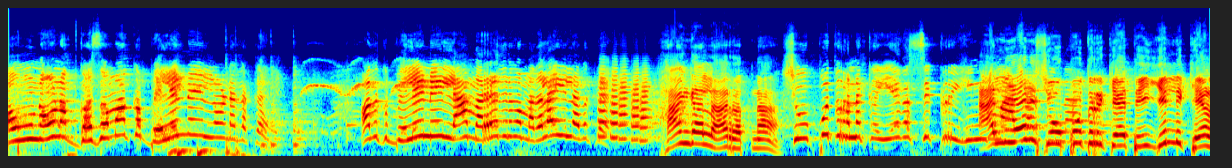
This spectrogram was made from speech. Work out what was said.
ಅವನವನ ಗಜಮಾಕ ಬೆಲೆನೇ ಇಲ್ಲ ನೋಡ ಅದಕ್ಕೆ. ಅದಕ್ಕೆ ಬೆಲೆನೇ ಇಲ್ಲ ಮರ್ಯಾದಿನ ಮೊದಲ ಇಲ್ಲ ಅದಕ್ಕೆ. ಹಂಗಲ್ಲ ರತ್ನ. ಶಿವಪುತ್ರನ ಕೈಯಾಗ ಸಿಕ್ರಿ ಹಿಂಗ ಅಲ್ಲಿ ಏನು ಶಿವಪುತ್ರ ಕೇತಿ? ಇಲ್ಲಿ ಕೇಳ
